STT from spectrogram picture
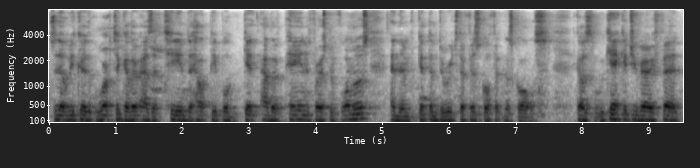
so that we could work together as a team to help people get out of pain first and foremost and then get them to reach their physical fitness goals. Because we can't get you very fit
